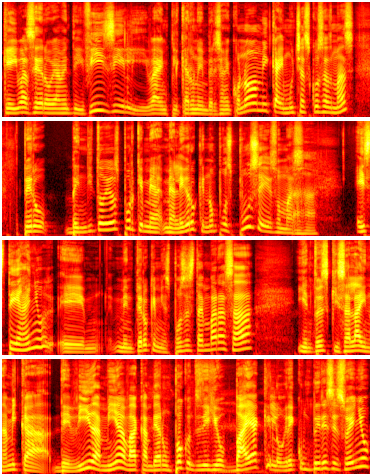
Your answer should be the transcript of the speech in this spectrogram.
que iba a ser obviamente difícil, y iba a implicar una inversión económica y muchas cosas más. Pero bendito Dios porque me, alegro que no pospuse eso más. Este año eh, me entero que mi esposa está embarazada y entonces quizá la dinámica de vida mía va a cambiar un poco. Entonces dije, vaya que logré cumplir ese sueño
